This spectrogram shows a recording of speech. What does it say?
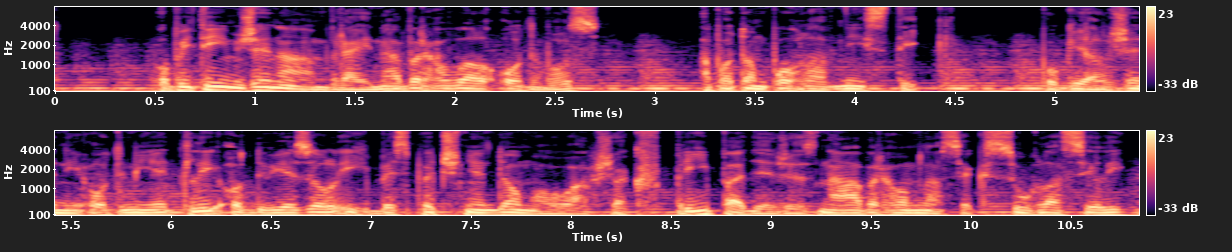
Opitým ženám vraj navrhoval odvoz a potom pohlavný styk. Pokiaľ ženy odmietli, odviezol ich bezpečne domov, avšak v prípade, že s návrhom na sex súhlasili,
